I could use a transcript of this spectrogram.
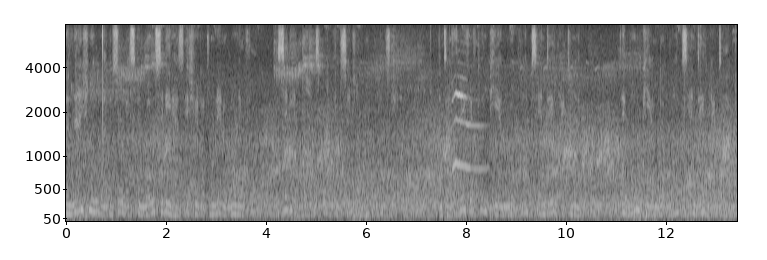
The National Weather Service in Rose City has issued a tornado warning for the city of Knoxville and central Milwaukee until 3.15 p.m. Milwaukeean Daylight Time. At 1 p.m. Milwaukeean Daylight Time,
